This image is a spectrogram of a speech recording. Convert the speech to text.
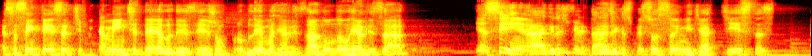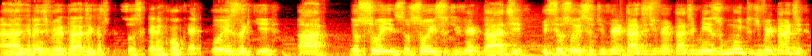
essa sentença é tipicamente dela. Deseja um problema, realizado ou não realizado. E assim, a grande verdade é que as pessoas são imediatistas a grande verdade é que as pessoas querem qualquer coisa que, ah, eu sou isso, eu sou isso de verdade, e se eu sou isso de verdade, de verdade mesmo, muito de verdade,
